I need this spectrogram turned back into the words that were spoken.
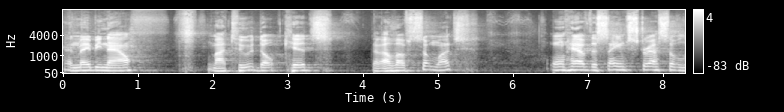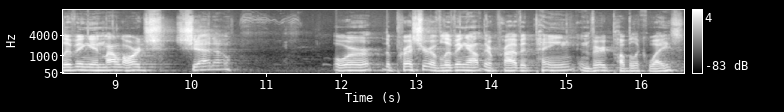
And maybe now, my two adult kids that I love so much won't have the same stress of living in my large shadow or the pressure of living out their private pain in very public ways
